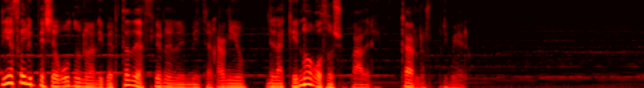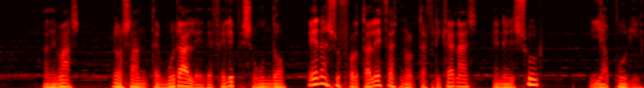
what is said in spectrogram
dio a Felipe II una libertad de acción en el Mediterráneo de la que no gozó su padre, Carlos I. Además, los antemurales de Felipe II eran sus fortalezas norteafricanas en el sur y Apulia,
